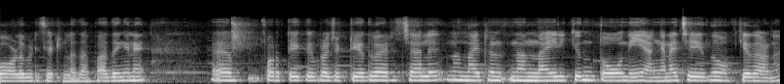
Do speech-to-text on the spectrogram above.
ബോൾ പിടിച്ചിട്ടുള്ളത്. അപ്പോൾ അതിങ്ങനെ പുറത്തേക്ക് പ്രൊജക്റ്റ് ചെയ്ത് വരച്ചാൽ നന്നായിട്ട് നന്നായിരിക്കും തോന്നി. അങ്ങനെ ചെയ്ത് നോക്കിയതാണ്.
